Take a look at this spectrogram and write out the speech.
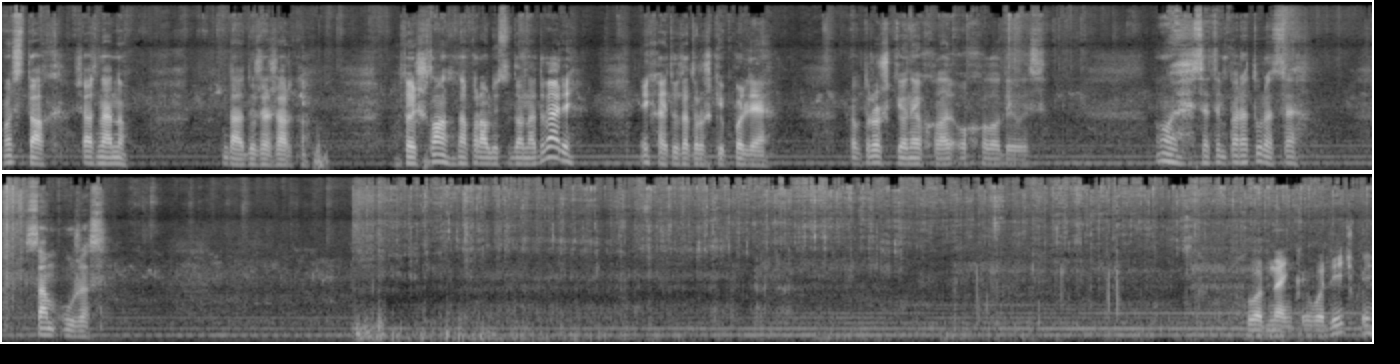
Ось так. Зараз, мабуть, да, дуже жарко. Той шланг направлю сюди на двері і хай тут трошки полє. Щоб трошки вони охолодились. Ой, ця температура це сам ужас. Холодненькою водичкою.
